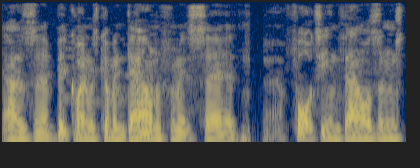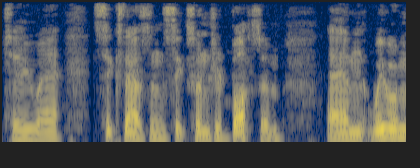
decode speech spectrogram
as uh, Bitcoin was coming down from its uh, 14,000 to uh, 6,600 bottom. Um, we were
